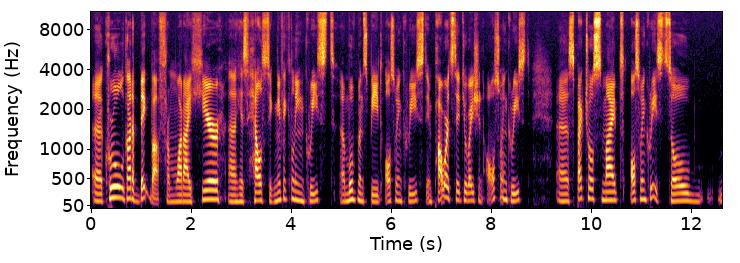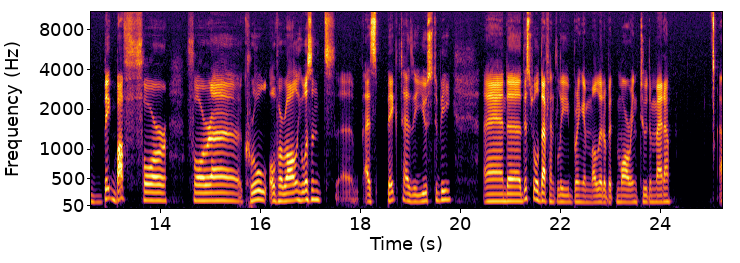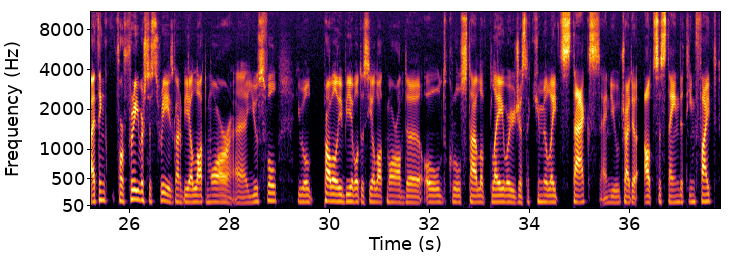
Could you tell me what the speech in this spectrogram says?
Uh, Krul got a big buff from what I hear. Uh, his health significantly increased, uh, movement speed also increased, empowered state duration also increased, uh, spectral smite also increased. So big buff for for uh, Krul overall. He wasn't uh, as picked as he used to be, and uh, this will definitely bring him a little bit more into the meta. I think for three versus three is going to be a lot more uh, useful. You will probably be able to see a lot more of the old Krul style of play where you just accumulate stacks and you try to out sustain the team fight.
